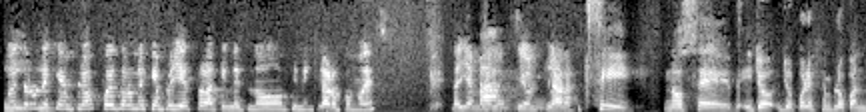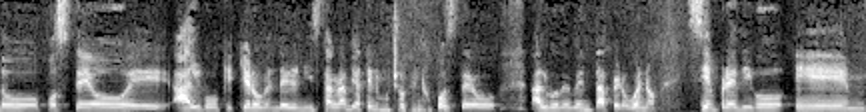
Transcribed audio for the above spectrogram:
¿Puedes y, dar un y... ejemplo? ¿Puedes dar un ejemplo, Jess, para quienes no tienen claro cómo es? La llamada ah, a la acción clara. Sí, no sé, yo, yo por ejemplo, cuando posteo eh, algo que quiero vender en Instagram, ya tiene mucho que no posteo algo de venta, pero bueno, siempre digo, eh,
